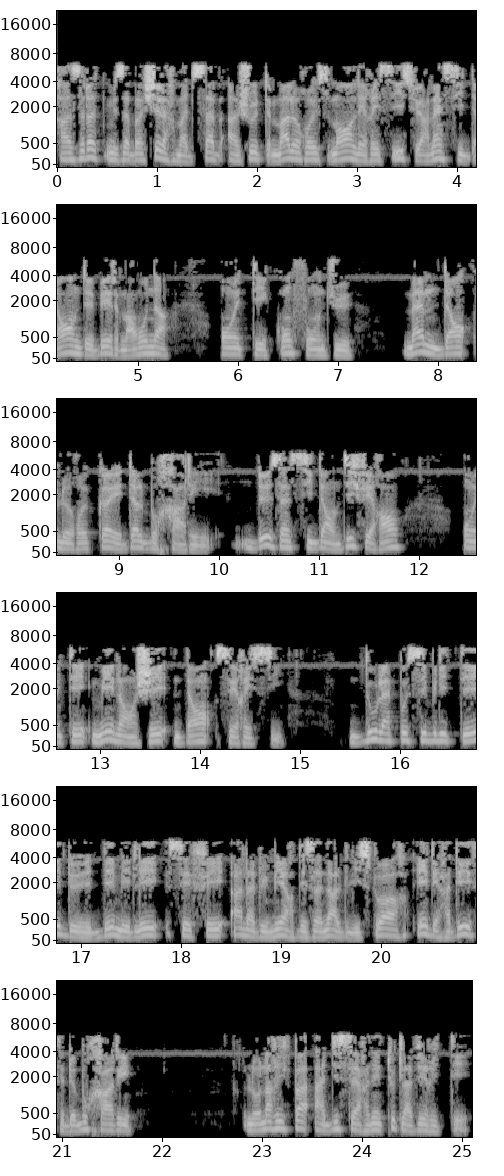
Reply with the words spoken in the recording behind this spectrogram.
Hazrat Mizabashir Ahmad Sab ajoute malheureusement les récits sur l'incident de Bir Mauna ont été confondus, même dans le recueil d'Al-Bukhari. Deux incidents différents ont été mélangés dans ces récits, d'où l'impossibilité de démêler ces faits à la lumière des annales de l'histoire et des hadiths de Bukhari. L'on n'arrive pas à discerner toute la vérité.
